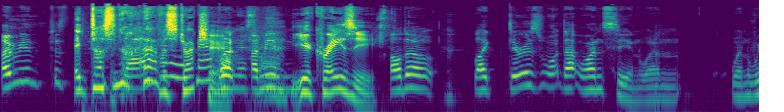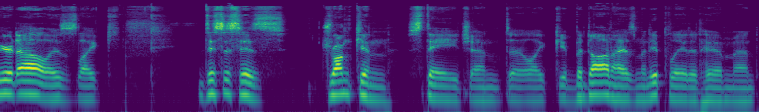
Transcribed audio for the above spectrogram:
I mean, just It does not have a structure. Matt on this I mean. You're crazy. although like there is what that one scene when when Weird Al is like, this is his drunken stage and uh, like Madonna has manipulated him and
